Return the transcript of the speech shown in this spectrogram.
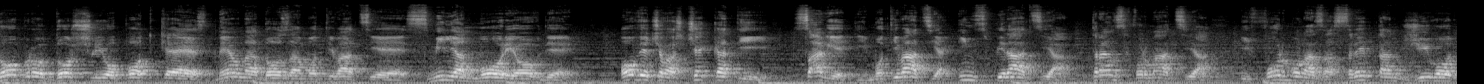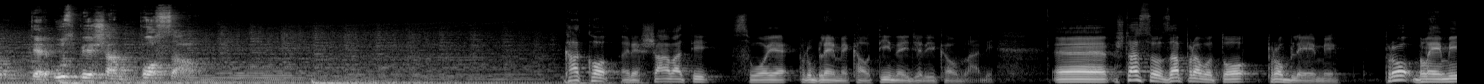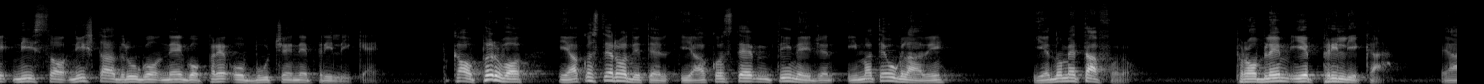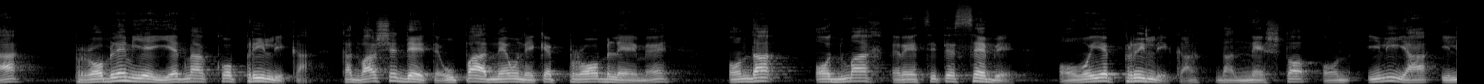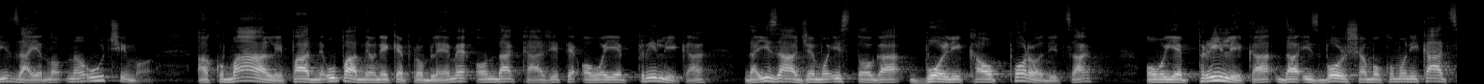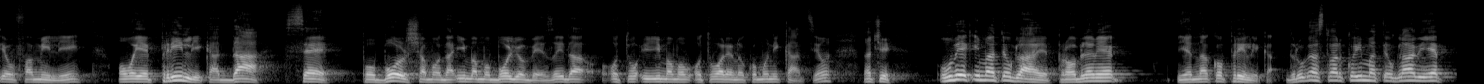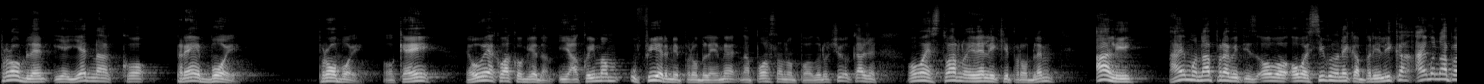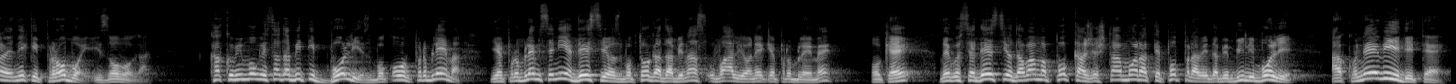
Dobro došli u podcast Dnevna doza motivacije. Smiljan Mor je ovdje. Ovdje će vas čekati savjeti, motivacija, inspiracija, transformacija i formula za sretan život ter uspješan posao. Kako rješavati svoje probleme kao tinejdžeri i kao mladi. E, šta su zapravo to problemi? Problemi nisu ništa drugo nego preobučene prilike. Kao prvo, iako ste roditelj, iako ste tinejdžer, imate u glavi jednu metaforu. Problem je prilika. Ja? Problem je jednako prilika. Kad vaše dete upadne u neke probleme, onda odmah recite sebi, ovo je prilika da nešto on ili ja ili zajedno naučimo. Ako mali padne, upadne u neke probleme, onda kažite ovo je prilika da izađemo iz toga bolji kao porodica. Ovo je prilika da izbolšamo komunikacije u familiji. Ovo je prilika da se poboljšamo, da imamo bolju vezu i da imamo otvorenu komunikaciju. Znači, uvijek imate u glavi problem je jednako prilika. Druga stvar koju imate u glavi je problem je jednako preboj. Proboj, ok? Ja uvijek ovako gledam. I ako imam u firmi probleme na poslovnom području, kažem, ovo je stvarno i veliki problem, ali ajmo napraviti iz ovo, ovo je sigurno neka prilika, ajmo napraviti neki proboj iz ovoga. Kako bi mogli sada biti bolji zbog ovog problema? Jer problem se nije desio zbog toga da bi nas uvalio neke probleme, ok? Nego se desio da vama pokaže šta morate popraviti da bi bili bolji. Ako ne vidite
